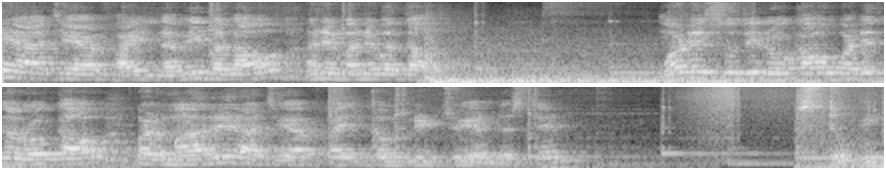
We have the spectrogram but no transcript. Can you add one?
ને આજે આ ફાઇલ નવી બનાવો અને મને બતાવો. મોડે સુધી રોકાવું પડે તો રોકાવો, પણ મારે આજે આ ફાઇલ કમ્પ્લીટ જોઈએ અન્ડરસ્ટેન્ડ સ્ટોપી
